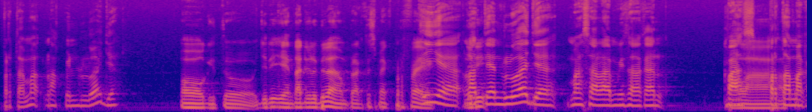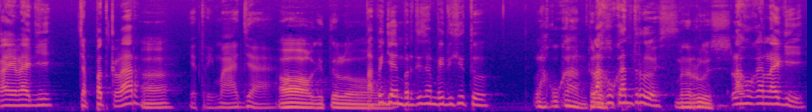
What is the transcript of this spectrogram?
Pertama lakuin dulu aja. Oh gitu. Jadi yang tadi lu bilang practice make perfect. Iya, Jadi, latihan dulu aja. Masalah misalkan pas Kalah. pertama kali lagi cepet kelar, eh, ya terima aja. oh gitu loh. Tapi jangan berhenti sampai di situ. lakukan terus. Lakukan terus. Menerus. Lakukan lagi.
